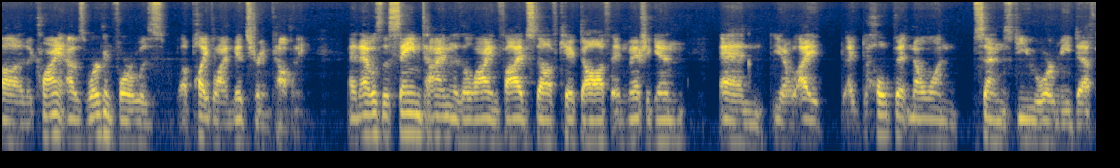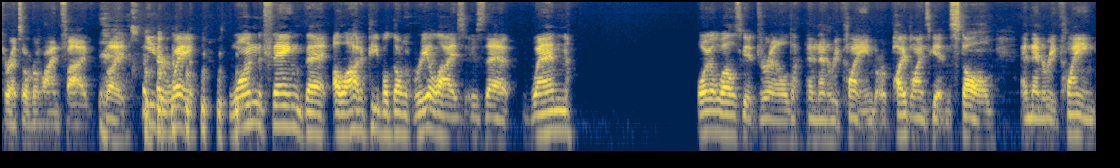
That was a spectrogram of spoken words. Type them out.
uh, the client I was working for was a pipeline midstream company. And that was the same time that the Line 5 stuff kicked off in Michigan. And, you know, I, I hope that no one sends you or me death threats over Line 5. But either way, one thing that a lot of people don't realize is that when oil wells get drilled and then reclaimed, or pipelines get installed and then reclaimed,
